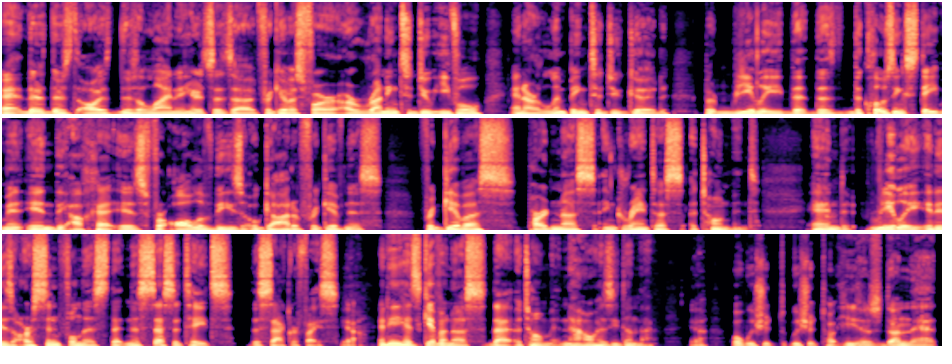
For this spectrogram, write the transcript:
And there, there's always there's a line in here. It says, uh, "Forgive us for our running to do evil and our limping to do good." But really, the the the closing statement in the Al Chet is, "For all of these, O God of forgiveness, forgive us, pardon us, and grant us atonement." And really, it is our sinfulness that necessitates the sacrifice. Yeah. And he has given us that atonement. And how has he done that? Yeah. Well, we should we should talk. He has done that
